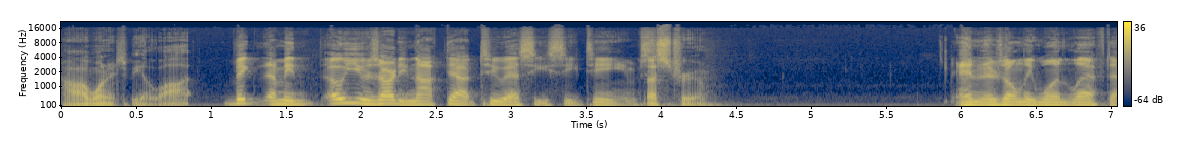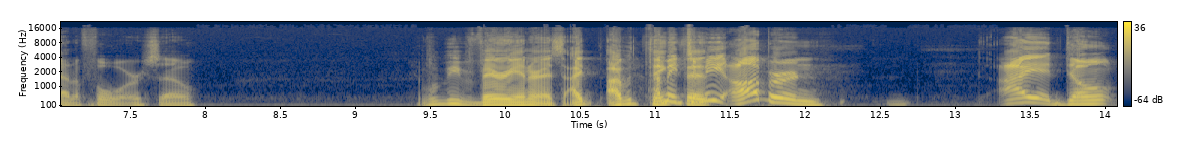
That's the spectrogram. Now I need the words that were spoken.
Oh, I want it to be a lot. big. I mean, OU has already knocked out two SEC teams, That's true. and there's only one left out of four. So, It would be very interesting. I I would think. I think mean, that to me, Auburn. I don't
